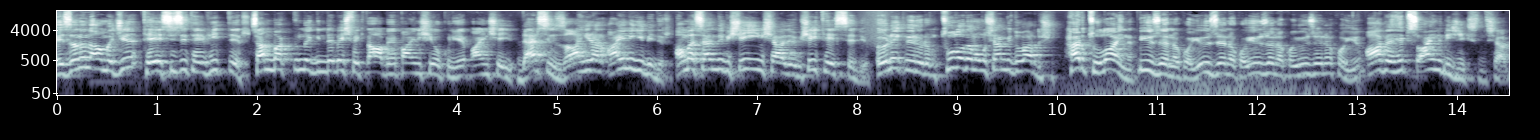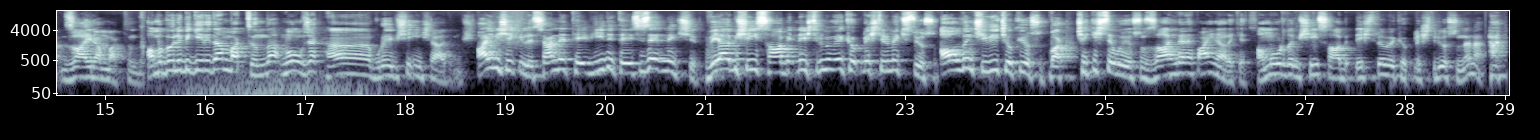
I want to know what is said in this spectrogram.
Ezanın amacı tesisi tevhiddir. Sen baktığında günde 5 vakit abi hep aynı şey okunuyor, hep aynı şey dersin. Zahiren aynı gibidir. Ama sen de bir şeyi inşa ediyor, bir şey tesis ediyor. Örnek veriyorum tuğladan oluşan bir duvar düşün. Her tuğla aynı. Bir üzerine koyuyor, üzerine koyuyor, üzerine koyuyor, üzerine koyuyor. Abi hepsi aynı diyeceksin dışarı zahiren baktığında. Ama böyle bir geriden baktığında ne olacak? Ha buraya bir şey inşa edilmiş. Aynı şekilde sen de tevhidi tesis etmek için veya bir şeyi sabitleştirmek ve kökleştirmek istiyorsun. Aldın çiviyi çakıyorsun. Bak çekişle vuruyorsun. Zahiren hep aynı hareket. Ama orada bir şeyi sabitleştiriyor ve kökleştiriyorsun değil mi? Ha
